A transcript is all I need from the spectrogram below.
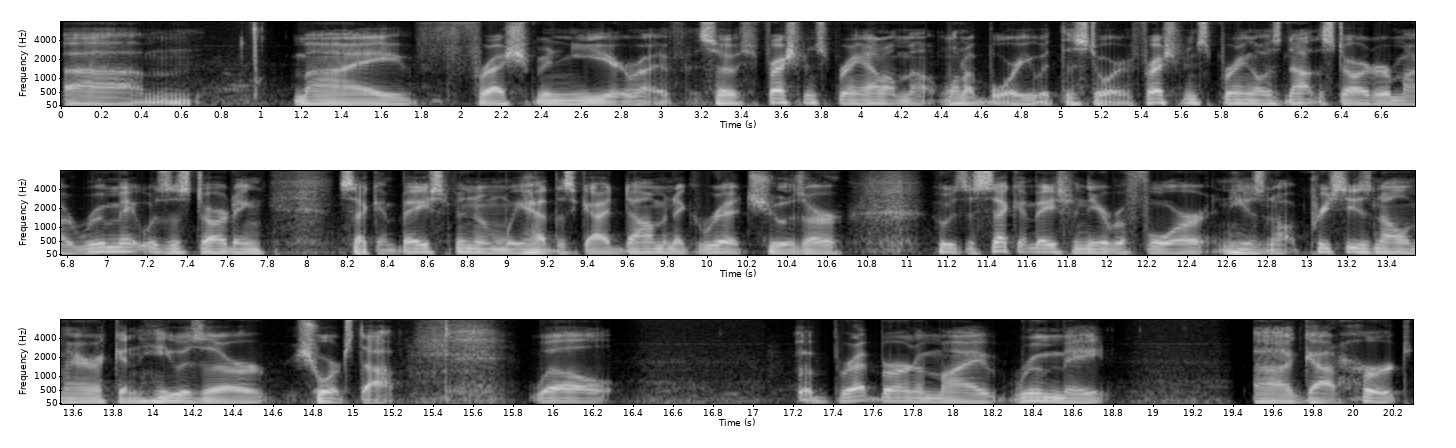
um, my freshman year. Right? So freshman spring, I don't want to bore you with the story. Freshman spring, I was not the starter. My roommate was a starting second baseman, and we had this guy Dominic Rich, who was our who was the second baseman the year before, and he was a preseason All American. He was our shortstop. Well, uh, Brett Burnham, my roommate, uh, got hurt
